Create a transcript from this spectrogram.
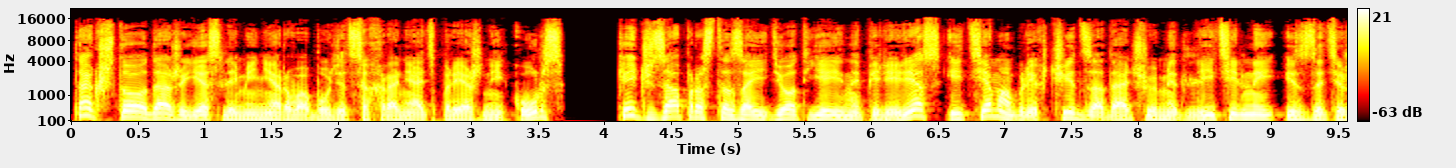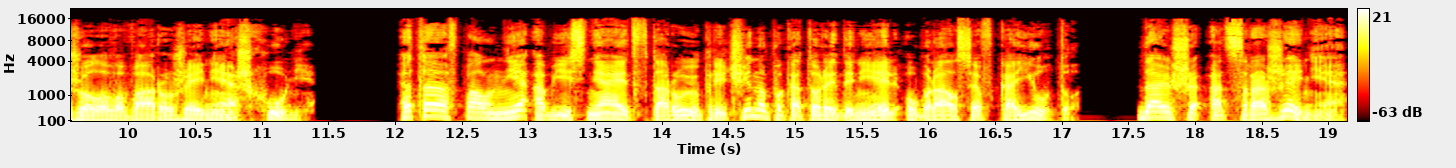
Так что даже если Минерва будет сохранять прежний курс, Кетч запросто зайдет ей на перерез и тем облегчит задачу медлительной из-за тяжелого вооружения шхуни. Это вполне объясняет вторую причину, по которой Даниэль убрался в каюту. Дальше от сражения.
